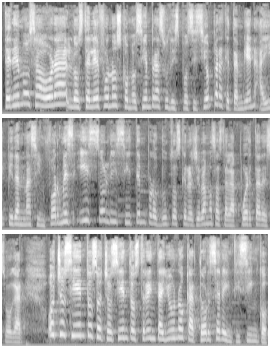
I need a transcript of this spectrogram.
Tenemos ahora los teléfonos, como siempre, a su disposición para que también ahí pidan más informes y soliciten productos que los llevamos hasta la puerta de su hogar. 800-831-1425.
